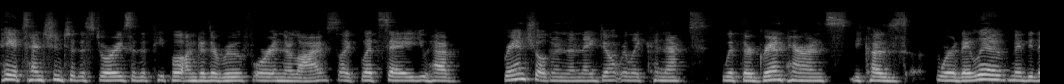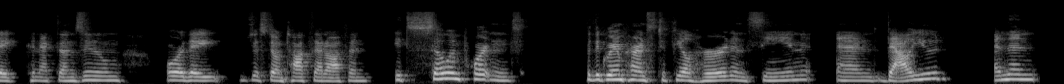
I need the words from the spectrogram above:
pay attention to the stories of the people under the roof or in their lives. Like, let's say you have grandchildren and they don't really connect with their grandparents because where they live, maybe they connect on Zoom or they just don't talk that often. It's so important for the grandparents to feel heard and seen and valued. And then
